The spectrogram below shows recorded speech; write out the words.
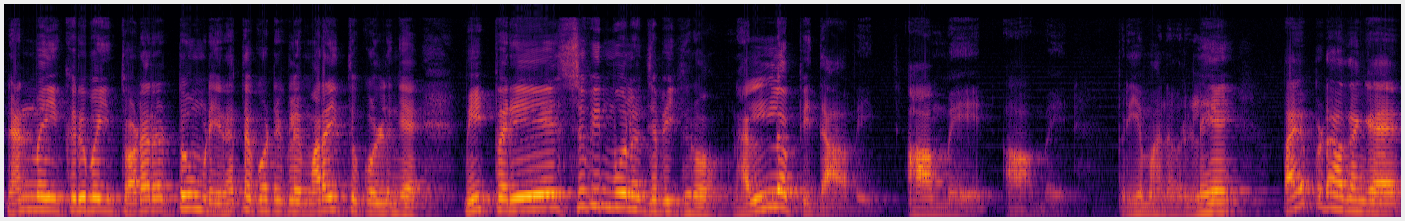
நன்மையும் கிருபையும் தொடரட்டும். உடைய இரத்த கோட்டைகளை மறைத்து கொள்ளுங்க. மீட்பரேசுவின் மூலம் ஜெபிக்கிறோம். நல்ல பிதாவை. ஆமேன் ஆமேன். பிரியமானவர்களே பயப்படாதங்க.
